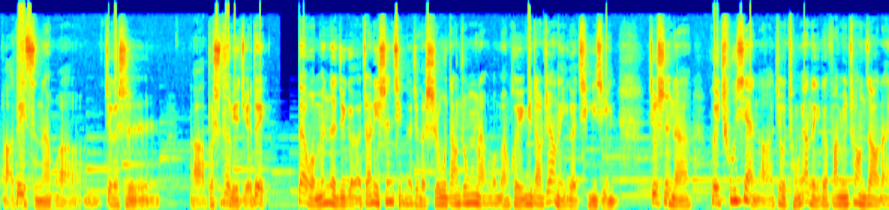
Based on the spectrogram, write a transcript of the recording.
啊，对此呢，我这个是啊不是特别绝对。在我们的这个专利申请的这个实务当中呢，我们会遇到这样的一个情形，就是呢会出现啊，就同样的一个发明创造呢，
